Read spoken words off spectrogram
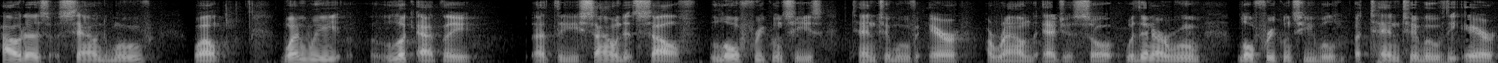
how does sound move? Well, when we look at the, at the sound itself, low frequencies tend to move air around edges. So within our room, low frequency will tend to move the air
